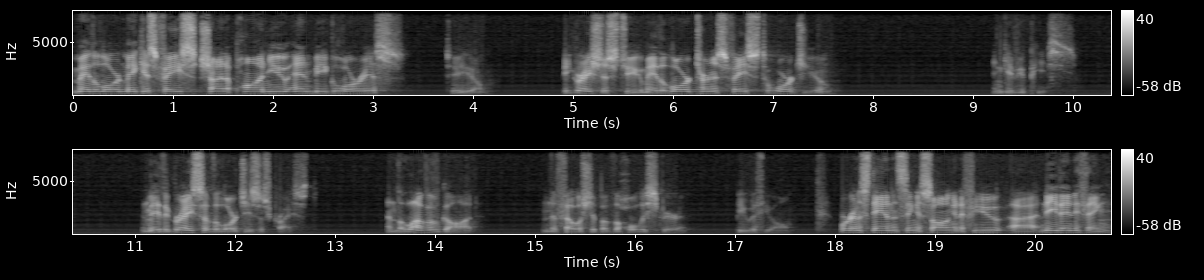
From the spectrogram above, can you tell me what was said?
May the Lord make his face shine upon you and be glorious to you. Be gracious to you. May the Lord turn his face towards you and give you peace. And may the grace of the Lord Jesus Christ and the love of God and the fellowship of the Holy Spirit be with you all. We're going to stand and sing a song, and if you uh, need anything,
